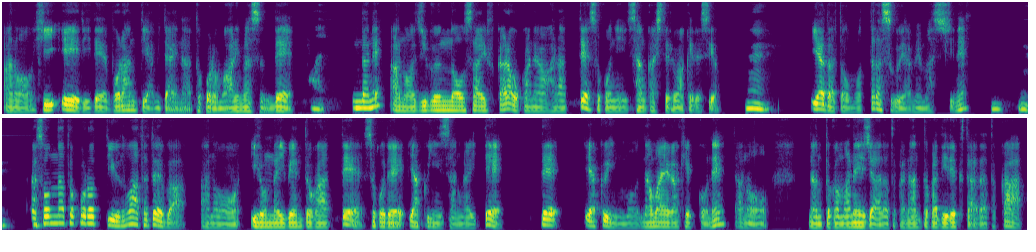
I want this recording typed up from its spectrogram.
あの、非営利でボランティアみたいなところもありますんで、はい。みんなね、あの、自分のお財布からお金を払ってそこに参加してるわけですよ。うん。嫌だと思ったらすぐ辞めますしね。そんなところっていうのは、例えば、あの、いろんなイベントがあって、そこで役員さんがいて、で、役員も名前が結構ね、あの、なんとかマネージャーだとか、なんとかディレクターだとか、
